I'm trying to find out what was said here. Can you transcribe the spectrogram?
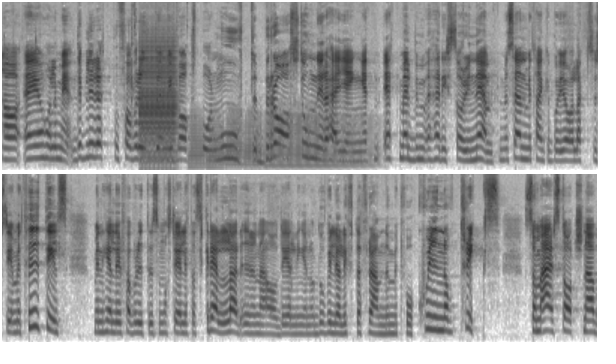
Ja, jag håller med. Det blir rätt på favoriten i bakspår mot bra ston i det här gänget. Ett Melby Harissa har du ju nämnt, men sen med tanke på hur jag har lagt systemet hittills med en hel del favoriter så måste jag leta skrällar i den här avdelningen och då vill jag lyfta fram nummer två Queen of Tricks som är startsnabb,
